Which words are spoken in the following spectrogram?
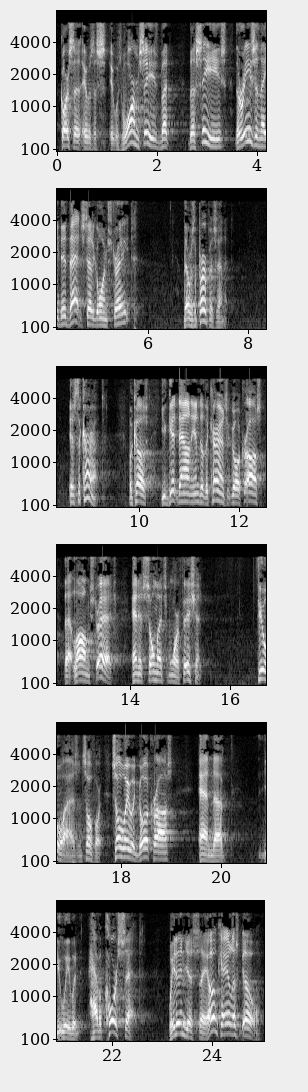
of course, uh, it was a, it was warm seas, but the seas, the reason they did that instead of going straight, there was a purpose in it. It's the current. Because you get down into the currents that go across that long stretch, and it's so much more efficient, fuel-wise and so forth. So we would go across, and uh, you, we would have a course set. We didn't just say, okay, let's go.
